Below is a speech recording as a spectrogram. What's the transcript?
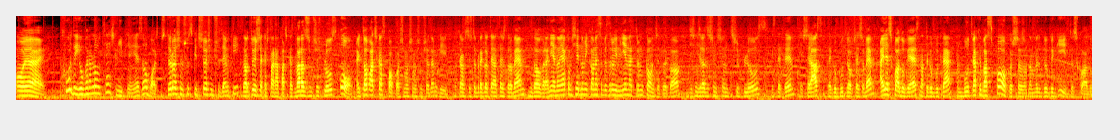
ojej. Kurde, i overallowo też lipnie, nie? Zobacz. 486, 387. Dobra, tu jeszcze jakaś fajna paczka. 2 razy 86 plus. O, i to paczka spoko. 8887 git. Jak teraz coś dobrego to ja też zrobię. Dobra, nie, no jakąś jedną ikonę sobie zrobimy. Nie wiem na którym kończę tylko. 10 razy 83 plus. Niestety. Jeszcze raz. Tego butra przejść sobie. A ile składów jest na tego butrę? Butra chyba spoko, szczerze. Nawet byłby git do składu.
